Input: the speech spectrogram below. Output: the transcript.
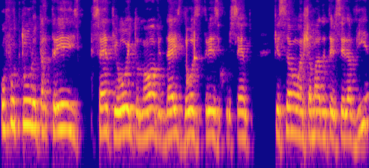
O futuro está 3, 7, 8, 9, 10, 12, 13%, que são a chamada terceira via.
